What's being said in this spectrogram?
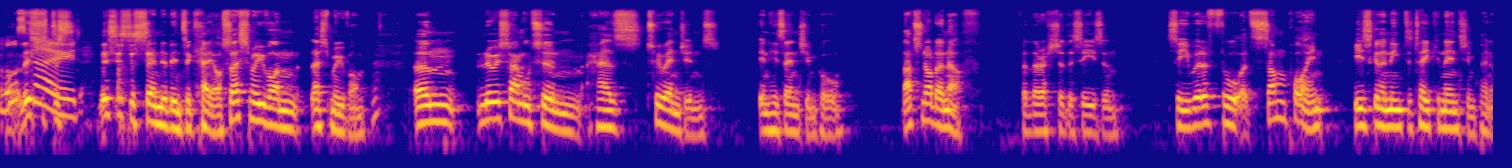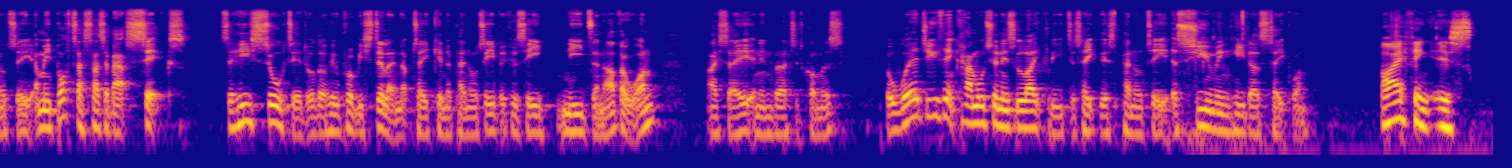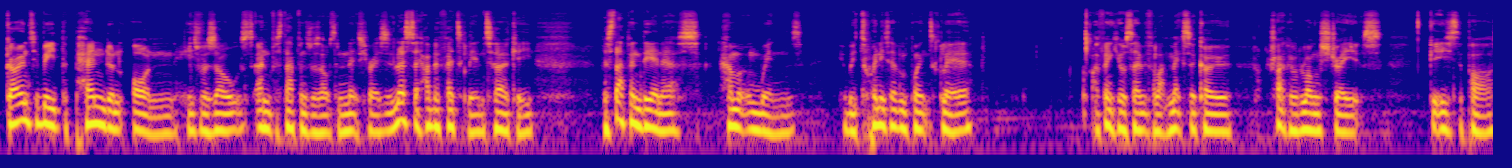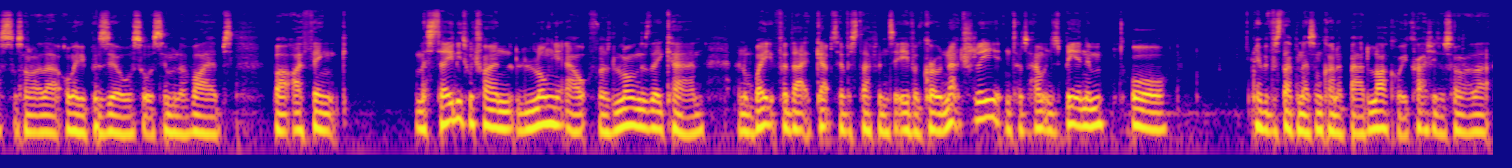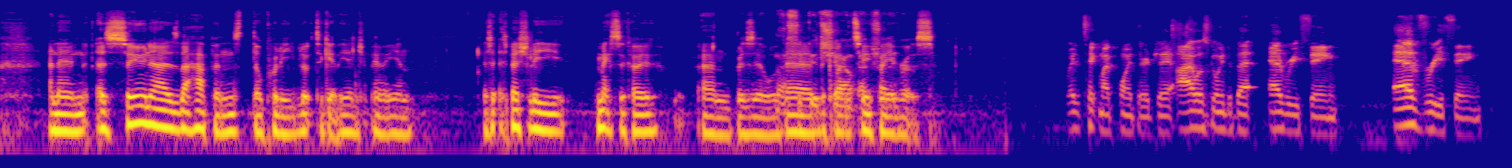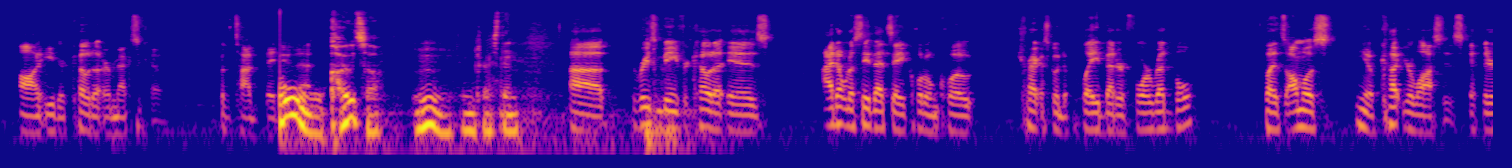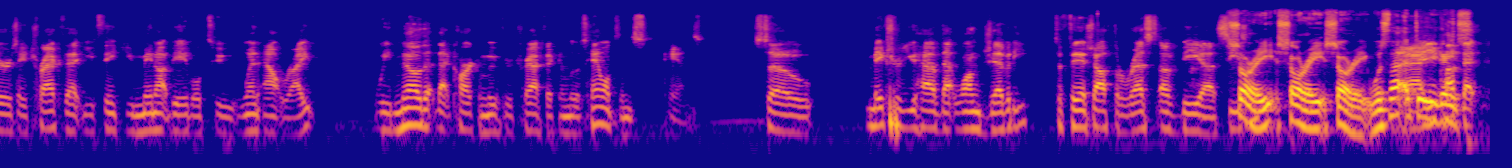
Morse this Is code. just, this is descended into chaos. Let's move on. Let's move on. Um, Lewis Hamilton has two engines in his engine pool. That's not enough for the rest of the season. So you would have thought at some point he's going to need to take an engine penalty. I mean, Bottas has about six, so he's sorted. Although he'll probably still end up taking a penalty because he needs another one. I say in inverted commas. But where do you think Hamilton is likely to take this penalty, assuming he does take one? I think it's going to be dependent on his results and Verstappen's results in the next races. Let's say hypothetically in Turkey, Verstappen DNS, Hamilton wins, he'll be 27 points clear. I think he'll save it for like Mexico, track with long straights, get easy to pass or something like that, or maybe Brazil, sort of similar vibes. But I think Mercedes will try and long it out for as long as they can and wait for that gap to Verstappen to either grow naturally in terms of Hamilton just beating him, or maybe Verstappen has some kind of bad luck or he crashes or something like that. And then as soon as that happens, they'll probably look to get the engine penalty in, especially Mexico and Brazil. That's They're good the shout, two actually. favourites. Way to take my point there, Jay. I was going to bet everything, everything on either COTA or Mexico for the time that they do that. Ooh, COTA. Mm, interesting. Uh, the reason being for COTA is I don't want to say that's a quote unquote track that's going to play better for Red Bull, but it's almost you know cut your losses. If there's a track that you think you may not be able to win outright, we know that that car can move through traffic in Lewis Hamilton's hands. So make sure you have that longevity to finish out the rest of the uh, season. Sorry, sorry, sorry. Was that Yeah, a dig against? that.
